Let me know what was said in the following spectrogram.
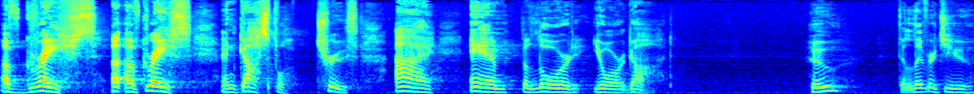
of grace, uh, of grace and gospel truth. I am the Lord your God who delivered you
